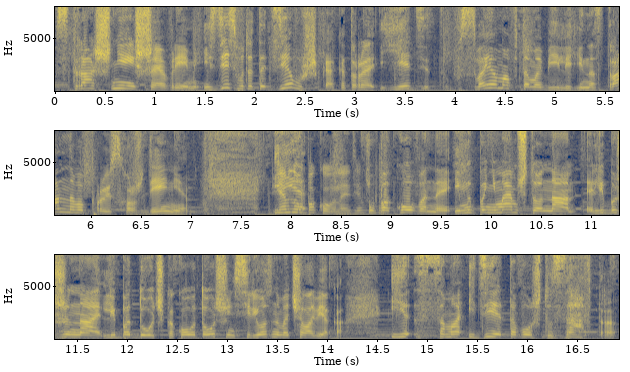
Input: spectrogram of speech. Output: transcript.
Страшнейшее время. И здесь вот эта девушка, которая едет в своем автомобиле иностранного происхождения. Явно И- упакованная девушка. упакованная, и мы понимаем, что она либо жена, либо дочь какого-то очень серьезного человека. И сама идея того, что завтра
